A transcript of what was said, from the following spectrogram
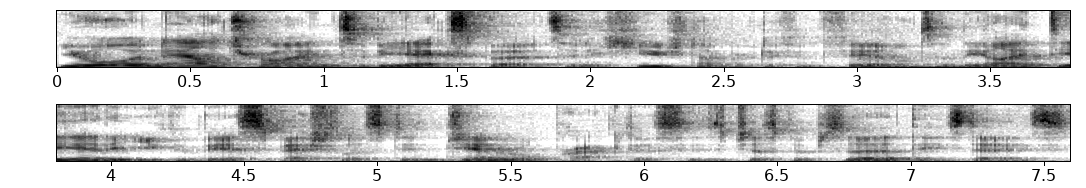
you're now trying to be experts in a huge number of different fields. And the idea that you can be a specialist in general practice is just absurd these days.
